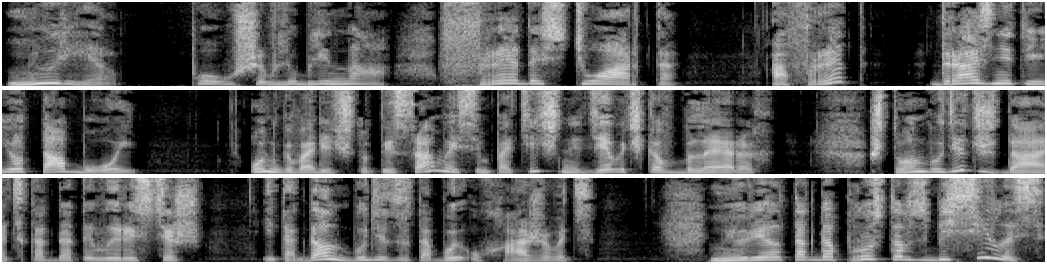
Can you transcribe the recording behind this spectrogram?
Мюриэл по уши влюблена в Фреда Стюарта, а Фред дразнит ее тобой. Он говорит, что ты самая симпатичная девочка в Блэрах, что он будет ждать, когда ты вырастешь, и тогда он будет за тобой ухаживать. Мюриэл тогда просто взбесилась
